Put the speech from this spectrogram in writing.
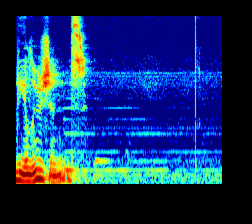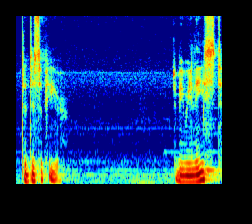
the illusions to disappear, to be released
